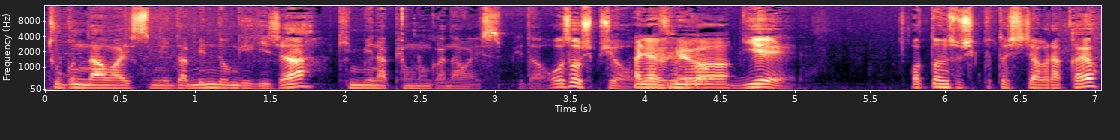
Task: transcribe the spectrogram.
두 분 나와 있습니다. 민동기 기자, 김민아 평론가 나와 있습니다. 어서 오십시오. 안녕하십니까. 예. 어떤 소식부터 시작을 할까요?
